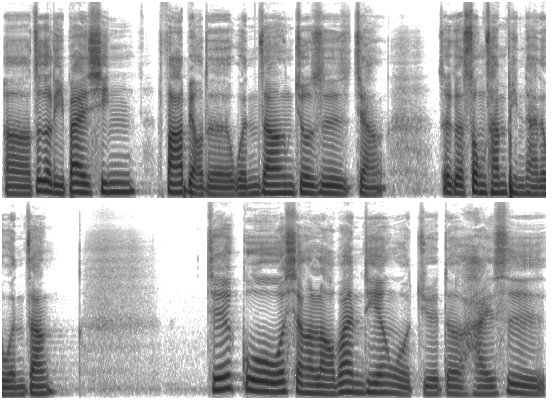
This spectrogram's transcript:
呃这个礼拜新。发表的文章就是讲这个送餐平台的文章，结果我想了老半天，我觉得还是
